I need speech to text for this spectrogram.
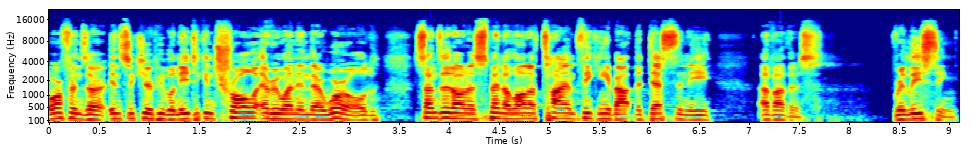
Orphans are insecure people, need to control everyone in their world. Sons and daughters spend a lot of time thinking about the destiny of others, releasing,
